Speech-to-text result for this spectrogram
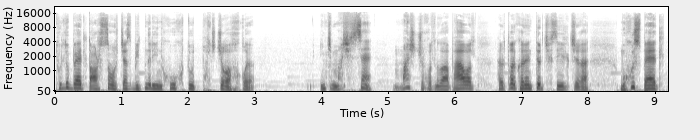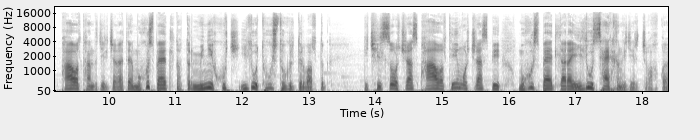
төлөв байдалд орсон учраас бид нар энэ хүүхдүүд болчихж байгаа байхгүй юу? эн чинь маш сайн маш чухал нөгөө Паул 20 дугаар Коринтер ч гэсэн хэлж байгаа мөхөс байдал Паул тандж хэлж байгаа те мөхөс байдал дотор миний хүч илүү төгс төгөлдөр болдог гэж хэлсэн учраас Паул тийм учраас би мөхөс байдлаараа илүү сайрхна гэж ярьж байгаа байхгүй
